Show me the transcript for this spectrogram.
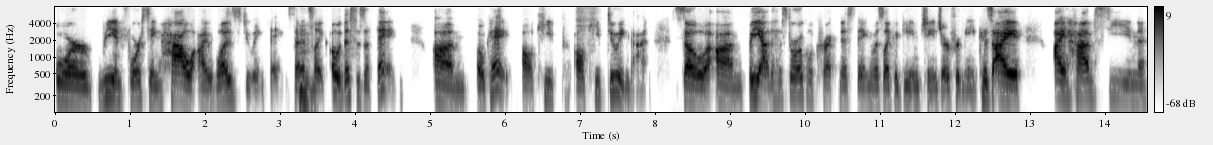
or reinforcing how I was doing things. That it's hmm. like, oh, this is a thing. Um, okay, I'll keep I'll keep doing that. So, um, but yeah, the historical correctness thing was like a game changer for me because I I have seen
